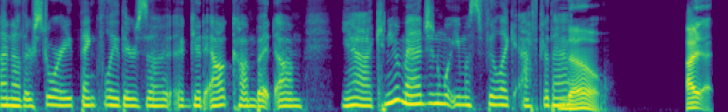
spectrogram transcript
another story. Thankfully, there's a, a good outcome. But um, yeah, can you imagine what you must feel like after that? No. I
